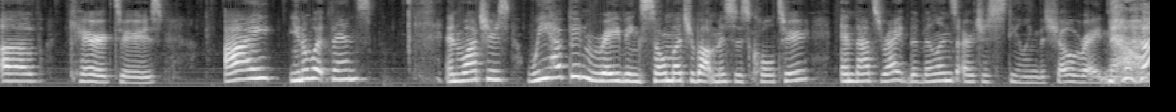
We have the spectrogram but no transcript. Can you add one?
of characters, I, you know what, fans and watchers, we have been raving so much about Mrs. Coulter, and that's right, the villains are just stealing the show right now.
